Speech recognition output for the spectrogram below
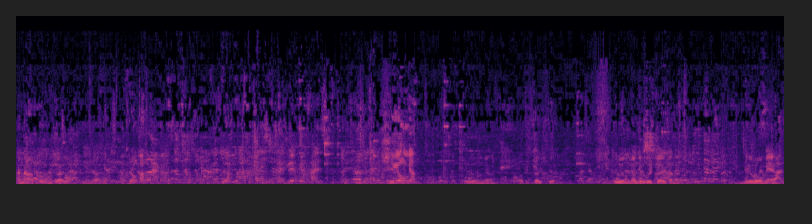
하나 고른 줄 알는 거 아니야? 아, 그런가? 우육면 우육면 어디 써 있어요? 우육면 읽을 줄 알잖아. 뉴로면.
